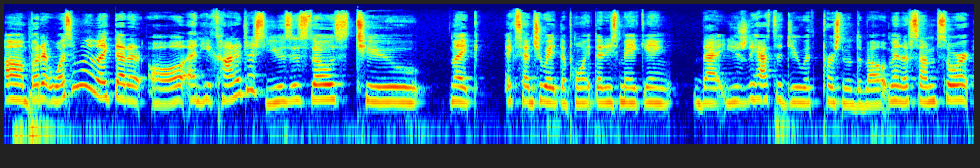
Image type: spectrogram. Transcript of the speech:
Um, but it wasn't really like that at all, and he kind of just uses those to like accentuate the point that he's making that usually has to do with personal development of some sort.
